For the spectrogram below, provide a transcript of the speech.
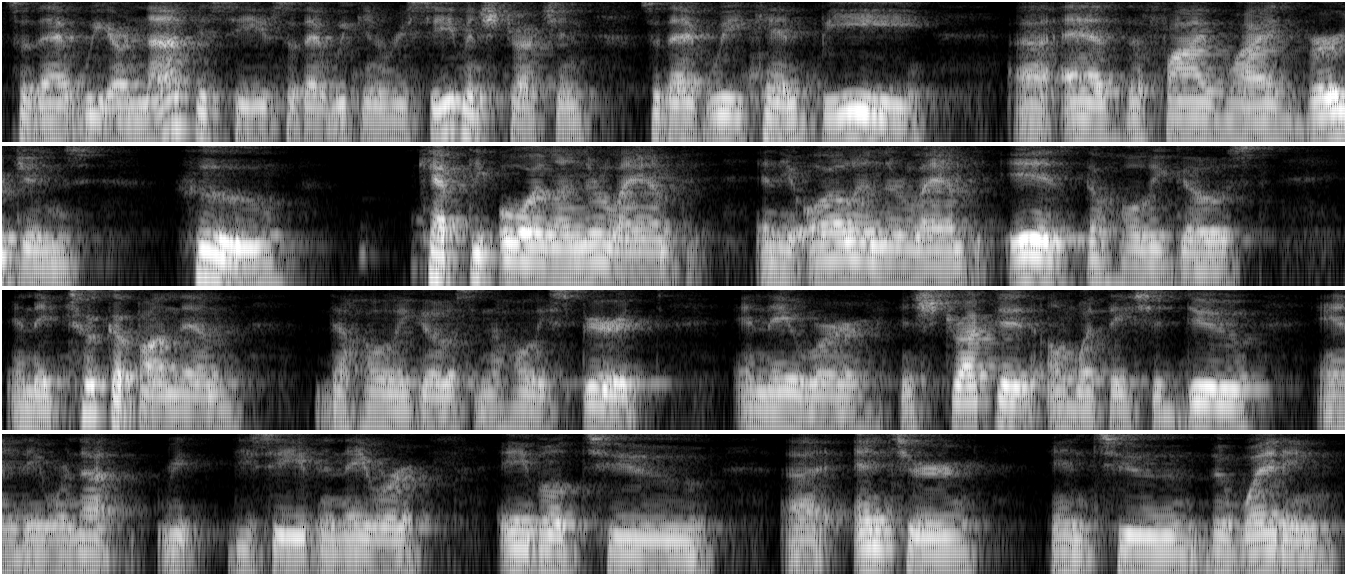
so that we are not deceived, so that we can receive instruction, so that we can be uh, as the five wise virgins who kept the oil in their lamp, and the oil in their lamp is the Holy Ghost. And they took upon them the Holy Ghost and the Holy Spirit, and they were instructed on what they should do, and they were not deceived, and they were able to uh, enter into the wedding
